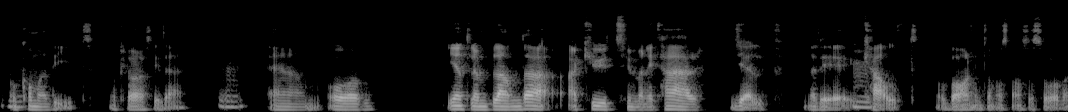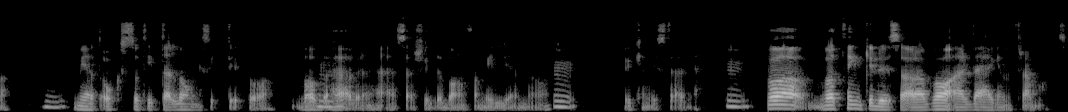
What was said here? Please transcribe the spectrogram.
och Mm. komma dit och klara sig där. Mm. Och egentligen blanda akut humanitär hjälp när det är Mm. kallt och barn inte har någonstans att sova Mm. med att också titta långsiktigt på vad Mm. behöver den här särskilda barnfamiljen och Mm. hur kan vi stödja? Mm. Vad, vad tänker du Sara, vad är vägen framåt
